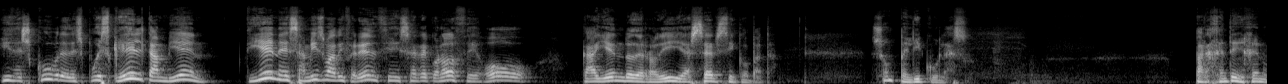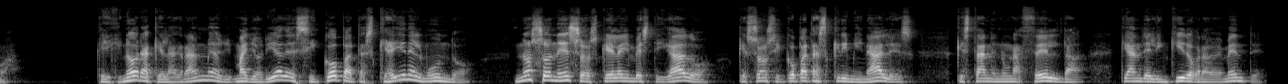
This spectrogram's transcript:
y descubre después que él también tiene esa misma diferencia y se reconoce, oh, cayendo de rodillas ser psicópata. Son películas para gente ingenua, que ignora que la gran mayoría de psicópatas que hay en el mundo no son esos que él ha investigado, que son psicópatas criminales, que están en una celda, que han delinquido gravemente.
